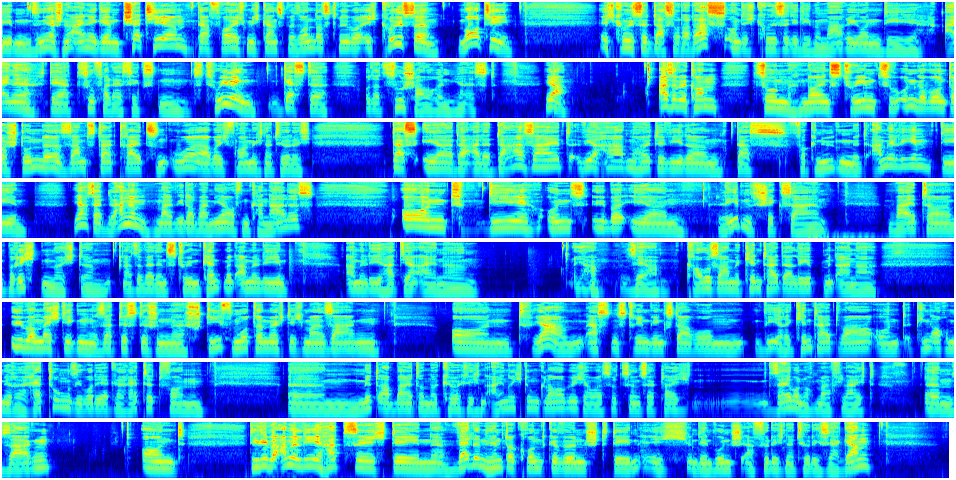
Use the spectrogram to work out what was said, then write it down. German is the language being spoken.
Lieben, sind ja schon einige im Chat hier, da freue ich mich ganz besonders drüber. Ich grüße Morty, ich grüße das oder das und ich grüße die liebe Marion, die eine der zuverlässigsten Streaming-Gäste oder Zuschauerin hier ist. Ja, also willkommen zum neuen Stream zu ungewohnter Stunde, Samstag 13 Uhr, aber ich freue mich natürlich, dass ihr da alle da seid. Wir haben heute wieder das Vergnügen mit Amelie, die ja seit langem mal wieder bei mir auf dem Kanal ist und die uns über ihr Lebensschicksal weiter berichten möchte. Also wer den Stream kennt mit Amelie, Amelie hat ja eine ja, sehr grausame Kindheit erlebt mit einer übermächtigen, sadistischen Stiefmutter, möchte ich mal sagen. Und ja, im ersten Stream ging es darum, wie ihre Kindheit war und ging auch um ihre Rettung. Sie wurde ja gerettet von ähm, Mitarbeitern der kirchlichen Einrichtung, glaube ich. Aber das wird sie uns ja gleich selber nochmal vielleicht ähm, sagen. Und die liebe Amelie hat sich den Wellenhintergrund gewünscht, den ich und den Wunsch erfülle ich natürlich sehr gern.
